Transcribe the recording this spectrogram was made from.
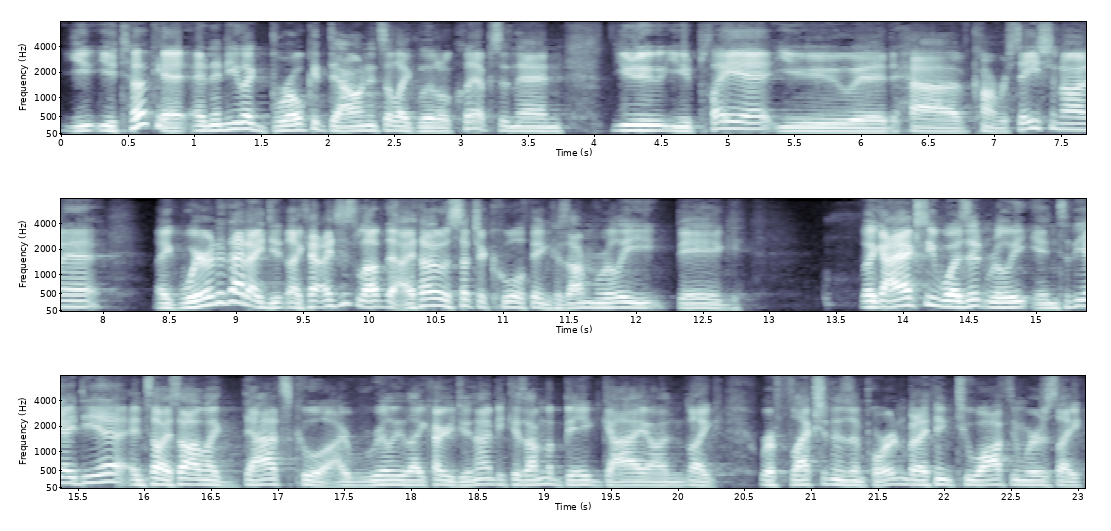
you you took it and then you like broke it down into like little clips and then you you'd play it, you would have conversation on it. Like where did that idea like I just love that. I thought it was such a cool thing because I'm really big like I actually wasn't really into the idea until I saw. it. I'm like, that's cool. I really like how you're doing that because I'm a big guy on like reflection is important, but I think too often we're just like,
